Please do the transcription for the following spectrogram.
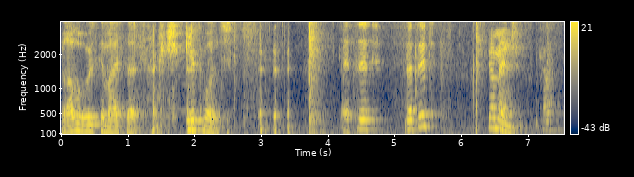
Bravourös gemeistert. Glückwunsch. That's it. That's it. Ja Mensch. Cut.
